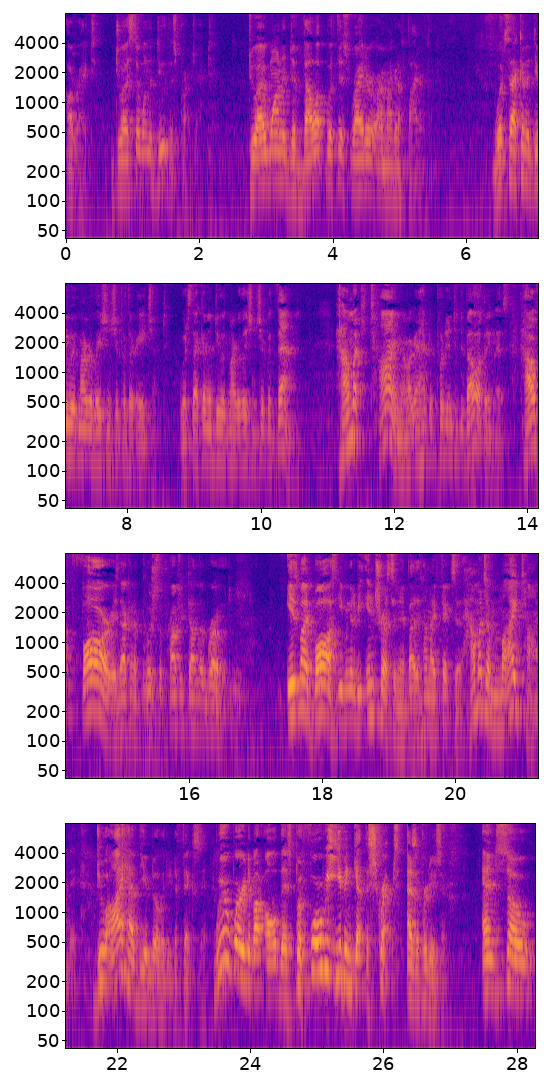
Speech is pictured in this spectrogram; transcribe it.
all right, do I still want to do this project? Do I want to develop with this writer or am I going to fire them? What's that going to do with my relationship with their agent? What's that going to do with my relationship with them? How much time am I going to have to put into developing this? How far is that going to push the project down the road? Is my boss even going to be interested in it by the time I fix it? How much of my time do I have the ability to fix it? We're worried about all this before we even get the script as a producer. And so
